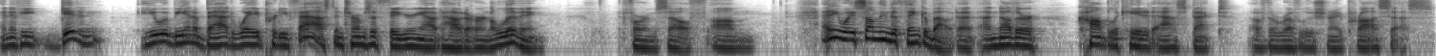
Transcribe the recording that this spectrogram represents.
And if he didn't, he would be in a bad way pretty fast in terms of figuring out how to earn a living for himself. Um, anyway, something to think about. another complicated aspect of the revolutionary process.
